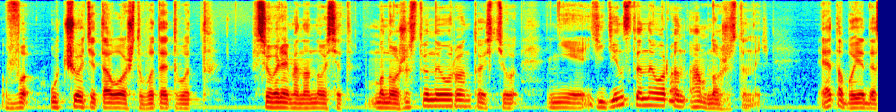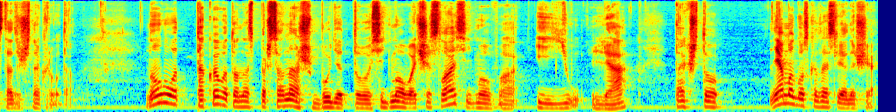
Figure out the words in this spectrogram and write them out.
в учете того, что вот это вот все время наносит множественный урон, то есть не единственный урон, а множественный это будет достаточно круто. Ну вот такой вот у нас персонаж будет 7 числа, 7 июля. Так что я могу сказать следующее.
